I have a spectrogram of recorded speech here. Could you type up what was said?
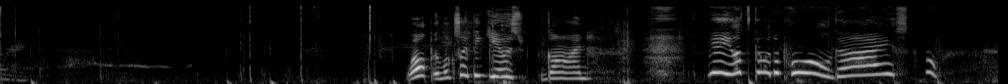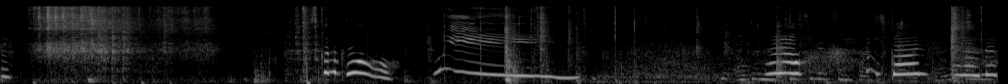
All right. Well, it looks like the gear is gone. Yay, let's go to the pool, guys. Oh, hey. Let's go to the pool. Whee! To some fresh It's gone. Hello, they're.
